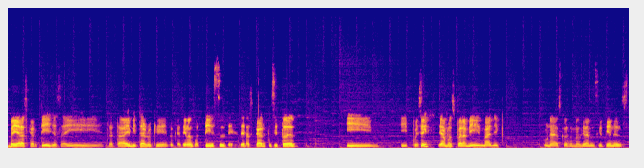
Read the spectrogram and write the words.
veía las cartillas ahí y trataba de imitar lo que, lo que hacían los artistas de, de las cartas y todo eso. Y, y, pues sí, digamos, para mí Magic, una de las cosas más grandes que tiene es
